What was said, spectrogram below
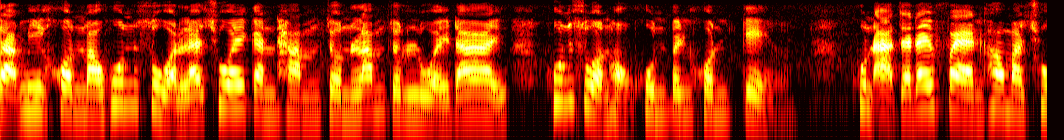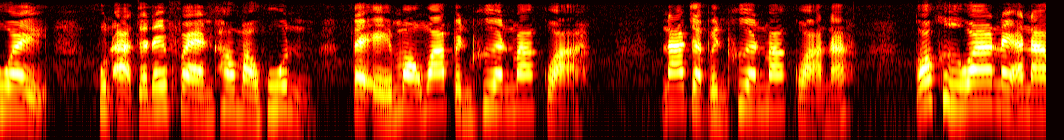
จะมีคนมาหุ้นส่วนและช่วยกันทำจนร่ำจนรวยได้ หุ้นส่วนของคุณเป็นคนเก่ง คุณอาจจะได้แฟนเข้ามาช่วย คุณอาจจะได้แฟนเข้ามาหุ้น แต่เอ๋มองว่าเป็นเพื่อนมากกว่า น่าจะเป็นเพื่อนมากกว่านะ ก็คือว่าในอนา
